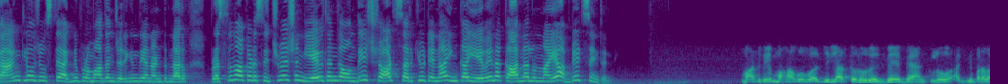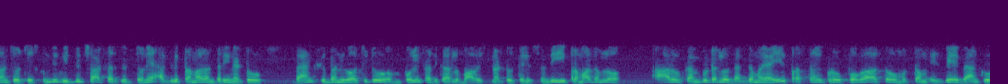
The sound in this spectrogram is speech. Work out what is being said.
బ్యాంక్లో చూస్తే అగ్ని ప్రమాదం జరిగింది అని అంటున్నారు. ప్రస్తుతం అక్కడ సిచ్యువేషన్ ఏ విధంగా ఉంది? షార్ట్ సర్క్యూట్ అయినా ఇంకా ఏవైనా కారణాలు ఉన్నాయా? అప్డేట్స్ ఏంటండి? మాదిరి మహబూబాబాద్ జిల్లా తొరూరు ఎస్బీఐ బ్యాంక్లో అగ్ని ప్రమాదం చోటు చేసుకుంది. విద్యుత్ షార్ట్ సర్క్యూట్ తోనే అగ్ని ప్రమాదం జరిగినట్టు బ్యాంక్ సిబ్బంది కావచ్చు పోలీస్ అధికారులు భావిస్తున్నట్టు తెలుస్తుంది. ఈ ప్రమాదంలో ఆరు కంప్యూటర్లు దగ్ధమయ్యాయి. ప్రస్తుతం ఇప్పుడు పొగతో మొత్తం ఎస్బీఐ బ్యాంకు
